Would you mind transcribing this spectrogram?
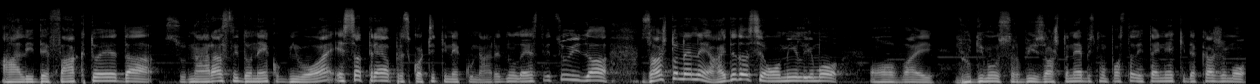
ali de facto je da su narasli do nekog nivoa, e sad treba preskočiti neku narednu lestvicu i da, zašto ne ne, ajde da se omilimo ovaj, ljudima u Srbiji, zašto ne bismo postali taj neki, da kažemo,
